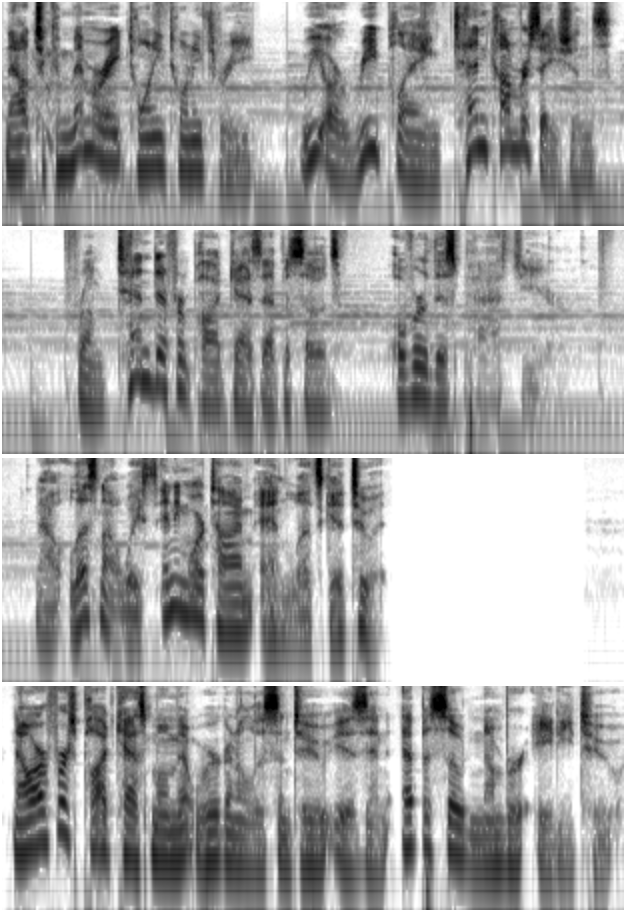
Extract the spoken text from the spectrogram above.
Now, to commemorate 2023, we are replaying 10 conversations from 10 different podcast episodes over this past year. Now, let's not waste any more time and let's get to it. Now, our first podcast moment we're going to listen to is in episode number 82.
